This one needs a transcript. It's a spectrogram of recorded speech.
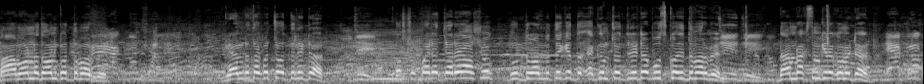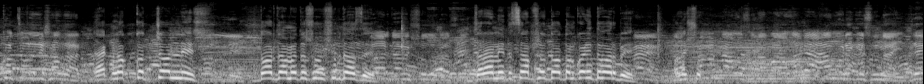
মা বোনরা দহন করতে পারবে? গ্র্যান্ডে থাকবে চোদ্দ লিটার? জি। দর্শক বাইরে যারা আসুক দূর দূরান্ত থেকে একদম চোদ্দ লিটার বুঝ করে দিতে পারবেন জি জি। দাম রাখছেন কীরকম এটার? এক লক্ষ চল্লিশ হাজার। এক লক্ষ চল্লিশ। দর দামে তো সুবিধা আছে। দর দামের সুযোগ আছে। যারা নিতে চান আপনার দর দাম করে নিতে পারবে। হ্যাঁ অনেক আলোচনা করা যাবে কিছু নাই। যে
